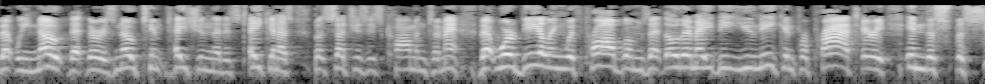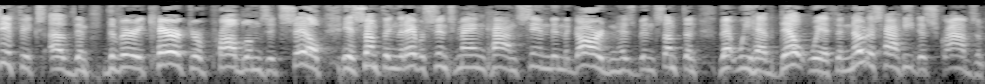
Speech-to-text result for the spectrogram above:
that we note that there is no temptation that has taken us, but such as is common to man. That we're dealing with problems that though they may be unique and proprietary in the specifics of them, the very character of problems itself is something that ever since mankind sinned in the garden has been something that we have dealt with. And notice how he describes them.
